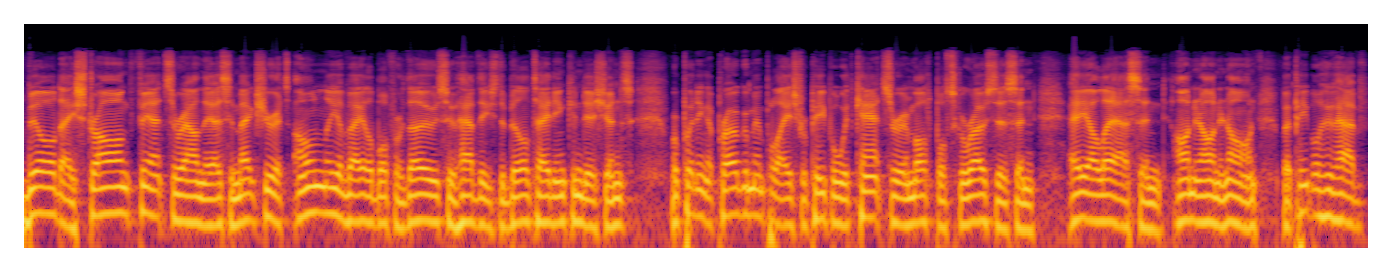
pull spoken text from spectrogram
build a strong fence around this and make sure it's only available for those who have these debilitating conditions. We're putting a program in place for people with cancer and multiple sclerosis and ALS and on and on and on. But people who have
